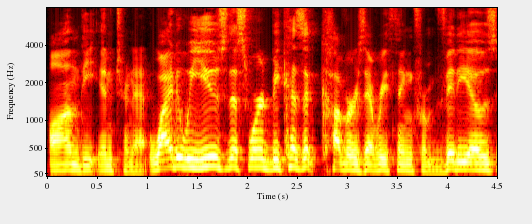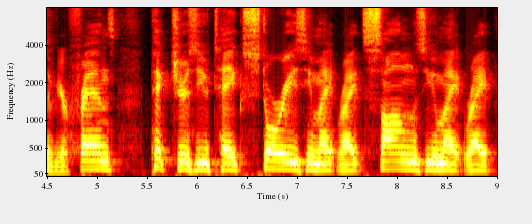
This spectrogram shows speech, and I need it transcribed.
on the internet. Why do we use this word? Because it covers everything from videos of your friends, pictures you take, stories you might write, songs you might write,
